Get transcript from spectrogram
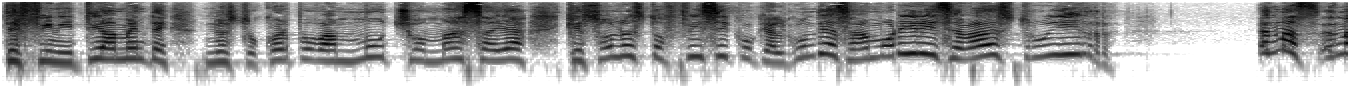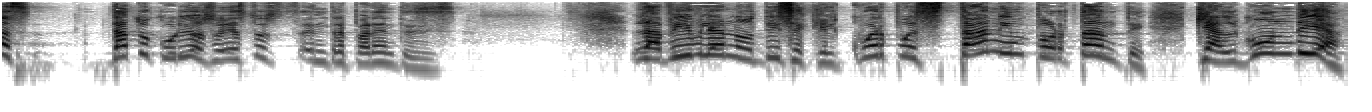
Definitivamente nuestro cuerpo va mucho más allá que solo esto físico que algún día se va a morir y se va a destruir. Es más, es más, dato curioso, y esto es entre paréntesis. La Biblia nos dice que el cuerpo es tan importante que algún día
